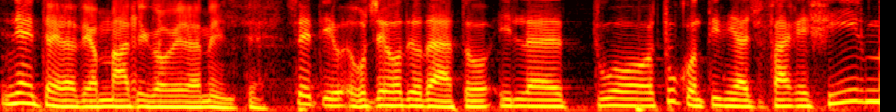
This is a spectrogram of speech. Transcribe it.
niente era drammatico veramente. Senti Ruggero Deodato, tuo, tu continui a fare film,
